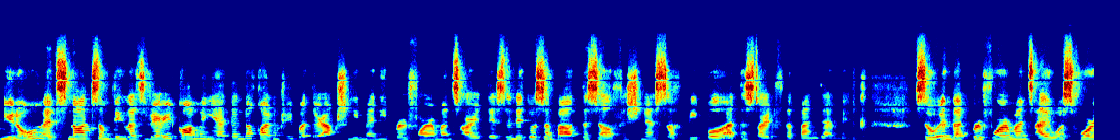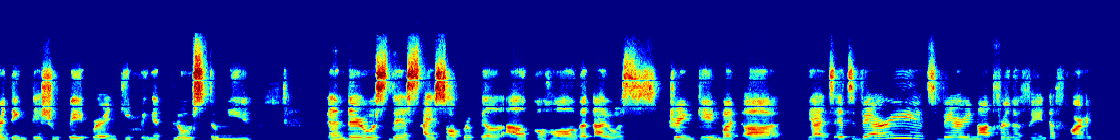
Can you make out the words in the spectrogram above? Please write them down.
you know, it's not something that's very common yet in the country, but there are actually many performance artists. And it was about the selfishness of people at the start of the pandemic. So in that performance, I was hoarding tissue paper and keeping it close to me. And there was this isopropyl alcohol that I was drinking, but uh, yeah, it's it's very it's very not for the faint of heart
